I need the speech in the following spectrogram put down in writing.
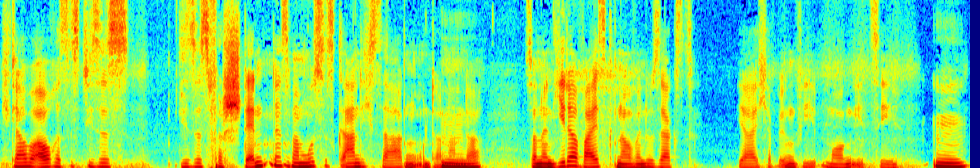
Ich glaube auch, es ist dieses, dieses Verständnis, man muss es gar nicht sagen untereinander, mhm. sondern jeder weiß genau, wenn du sagst, ja, ich habe irgendwie morgen EC. Mhm.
